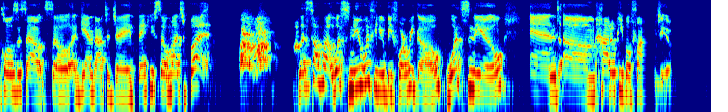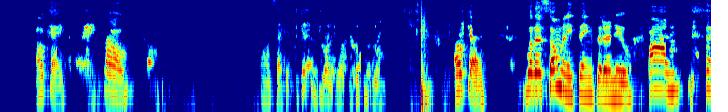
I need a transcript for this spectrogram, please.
close this out. So again, Dr. J, thank you so much. But let's talk about what's new with you before we go. What's new, and um, how do people find you? Okay, so one second. Okay. Well, there's so many things that are new. Um,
